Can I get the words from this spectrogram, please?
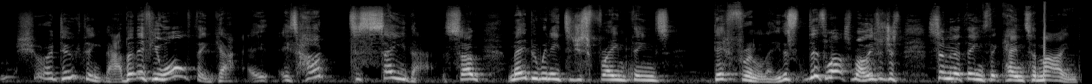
I'm sure I do think that. But if you all think that, it's hard to say that. So maybe we need to just frame things differently. There's, there's lots more. These are just some of the things that came to mind.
